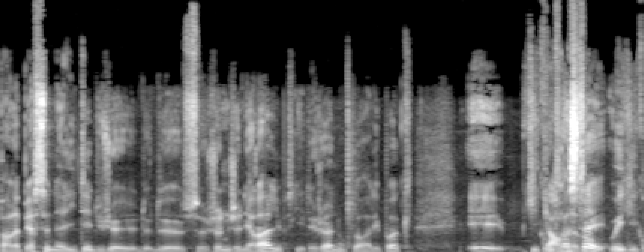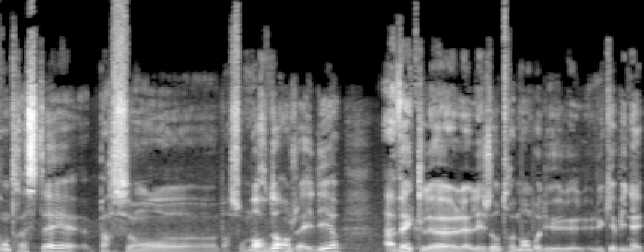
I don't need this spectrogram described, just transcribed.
par la personnalité du, de, ce jeune général, parce qu'il était jeune encore à l'époque, et qui contrastait, oui, qui contrastait par son, par son mordant, j'allais dire, avec les autres membres du, cabinet.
